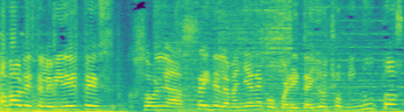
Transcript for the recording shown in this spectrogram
Amables televidentes, son las 6 de la mañana con 48 minutos.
